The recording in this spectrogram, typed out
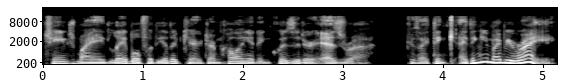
change my label for the other character. I'm calling it Inquisitor Ezra because I think I think you might be right.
